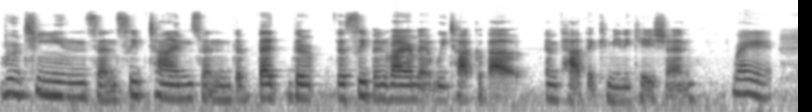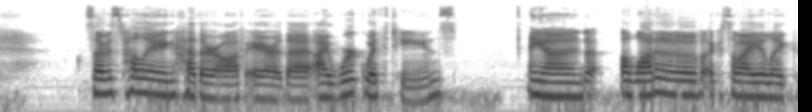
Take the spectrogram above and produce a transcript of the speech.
routines and sleep times and the bed the, the sleep environment we talk about empathic communication right so I was telling Heather off air that I work with teens and a lot of so I like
